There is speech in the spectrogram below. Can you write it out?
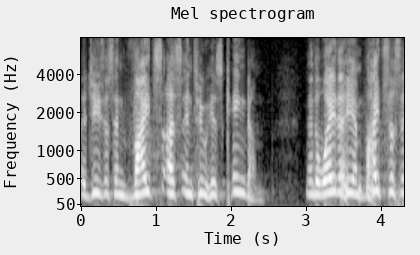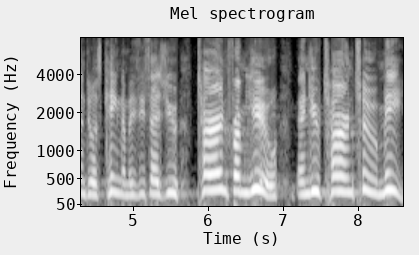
that Jesus invites us into His kingdom. And the way that He invites us into His kingdom is He says, You turn from you and you turn to me.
